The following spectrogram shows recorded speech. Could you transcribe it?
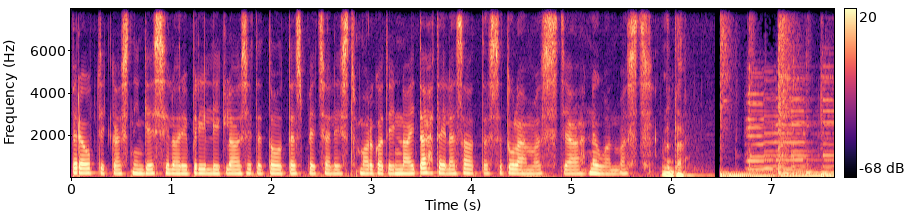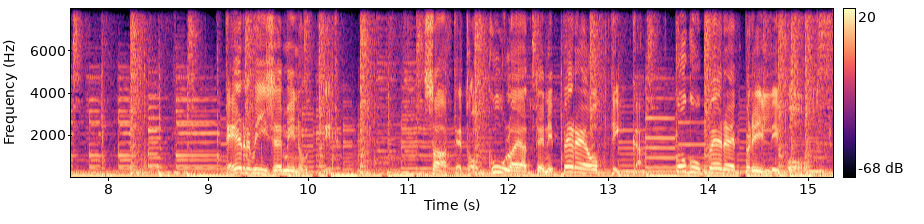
pereoptikast ning Essilori prilliklaaside tootespetsialist Margo Tinno, aitäh teile saatesse tulemast ja nõu andmast! aitäh! terviseminutid. saate toob kuulajateni pereoptika, kogu pere prillipood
